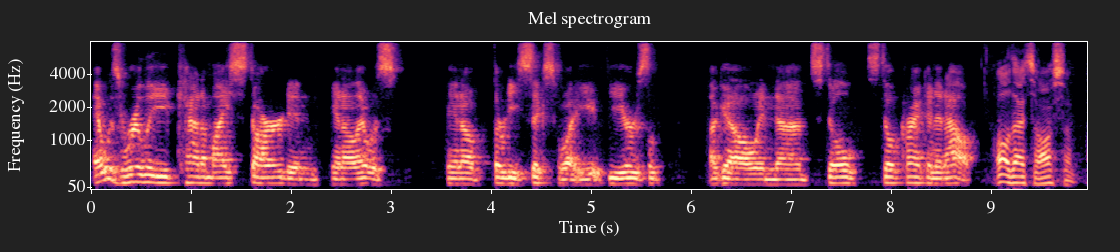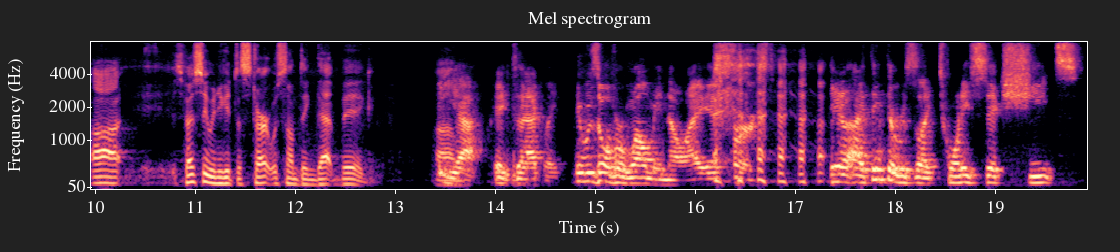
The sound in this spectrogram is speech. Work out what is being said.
that was really kind of my start. And, you know, that was, you know, 36 what, years ago and uh, still still cranking it out. oh, that's awesome. Uh, especially when you get to start with something that big. Um, yeah, exactly. It was overwhelming though. I at first, you know, I think there was like 26 sheets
